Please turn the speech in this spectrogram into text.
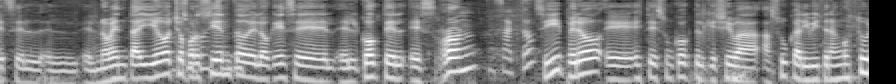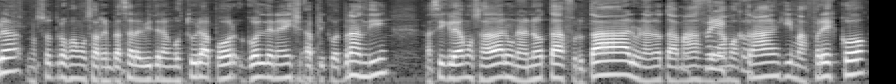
es el, el- el 98% de lo que es el, el cóctel es ron. Exacto. Sí, pero eh, este es un cóctel que lleva azúcar y bitter angostura. Nosotros vamos a reemplazar el bitter angostura por Golden Age Apricot Brandy. Así que le vamos a dar una nota frutal, una nota Más más, digamos, tranqui, más fresco.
